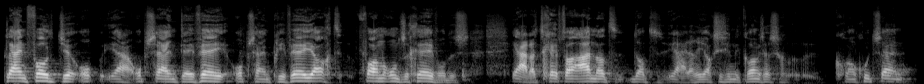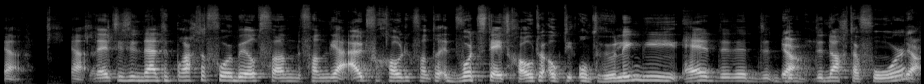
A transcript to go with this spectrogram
klein fotootje op, ja, op zijn tv, op zijn privéjacht van onze gevel. Dus ja, dat geeft wel aan dat, dat ja, de reacties in de Koningshuis gewoon goed zijn. Ja. Ja, nee, het is inderdaad een prachtig voorbeeld van, van ja, uitvergroting. Van het, wordt steeds groter. Ook die onthulling, die, hè, de, de, de, Ja. de, de nacht daarvoor. Ja.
